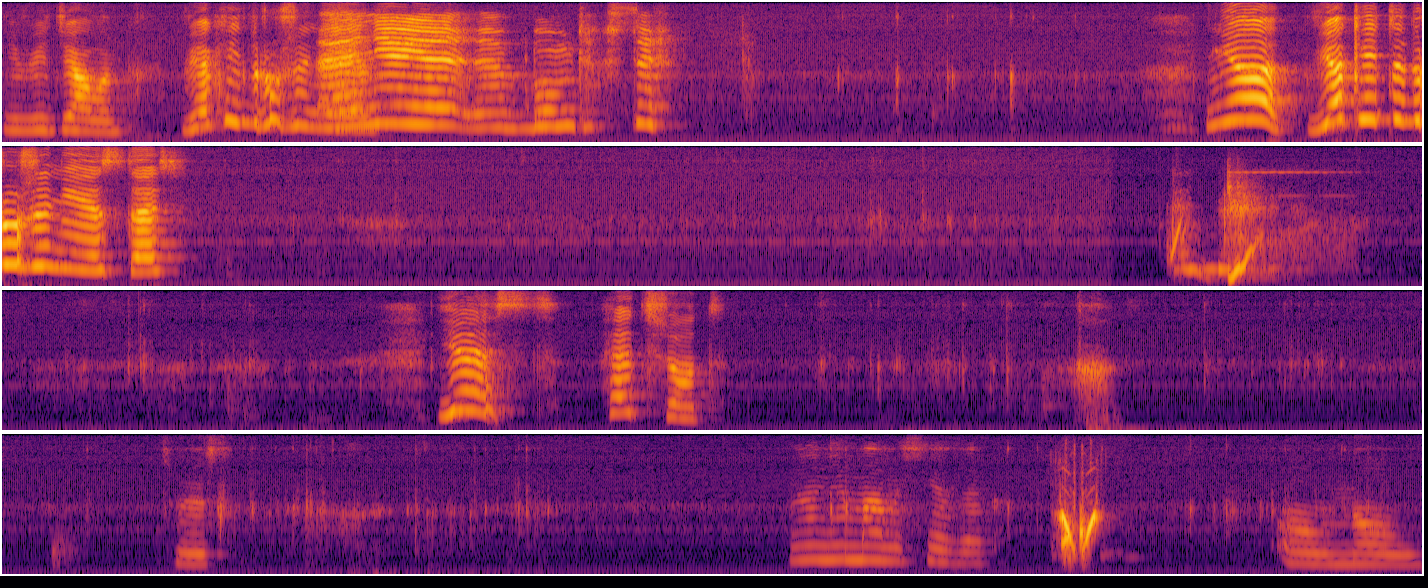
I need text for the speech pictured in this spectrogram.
Nie wiedziałem. W jakiej drużynie? E, nie, bo mi tak chce... Nie! W jakiej ty drużynie jesteś? Jest! Headshot! Co jest? No nie mamy śnieżek. Oh no.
